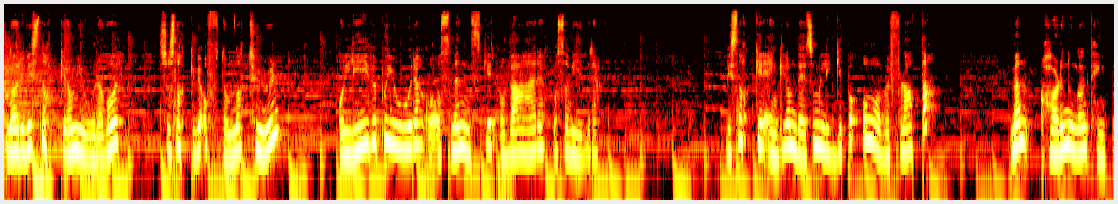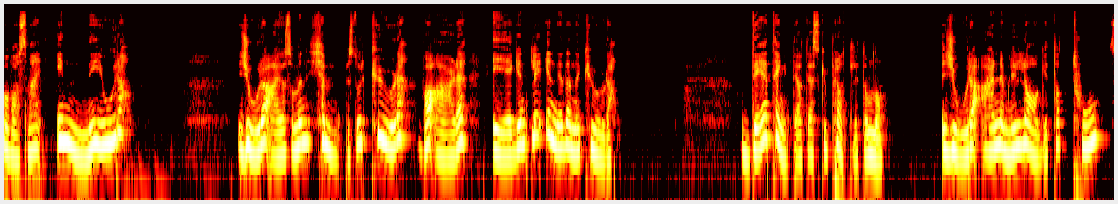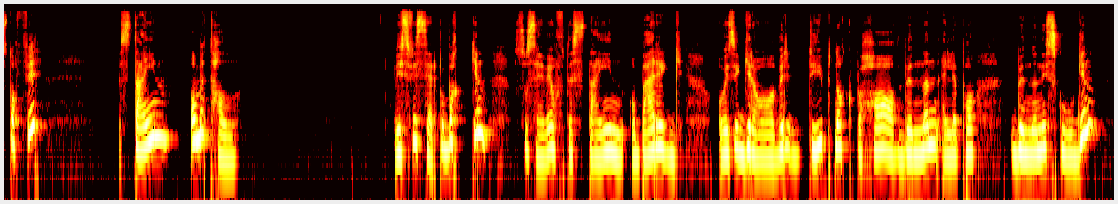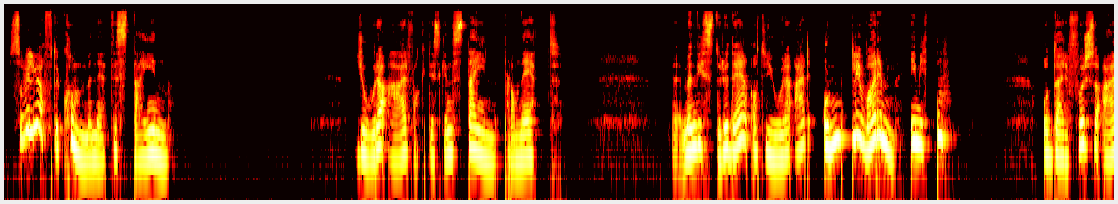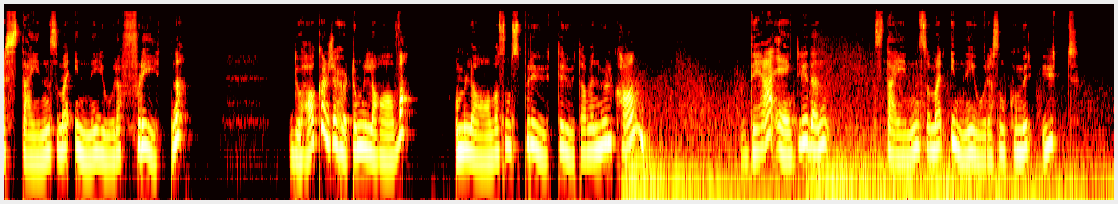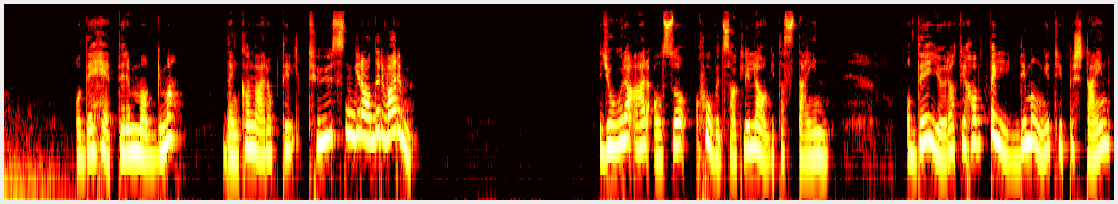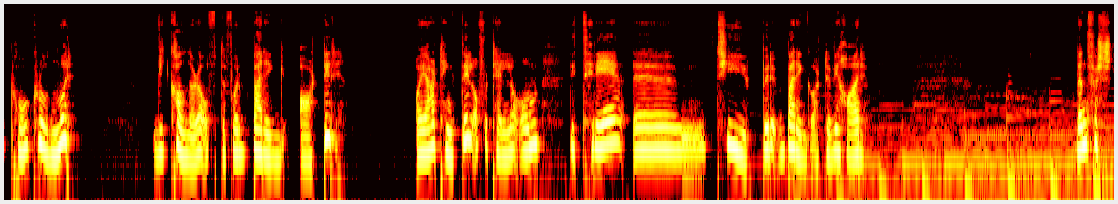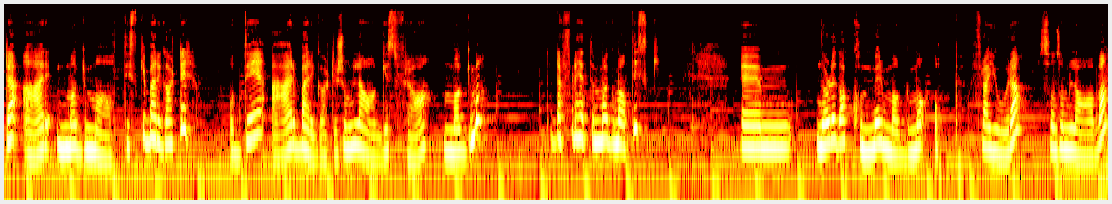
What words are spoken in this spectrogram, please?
Når vi snakker om jorda vår, så snakker vi ofte om naturen, og livet på jorda og oss mennesker og været osv. Vi snakker egentlig om det som ligger på overflata. Men har du noen gang tenkt på hva som er inni jorda? Jorda er jo som en kjempestor kule. Hva er det egentlig inni denne kula? Det tenkte jeg at jeg skulle prate litt om nå. Jorda er nemlig laget av to stoffer stein og metall. Hvis vi ser på bakken, så ser vi ofte stein og berg, og hvis vi graver dypt nok på havbunnen eller på bunnen i skogen, så vil vi ofte komme ned til stein. Jorda er faktisk en steinplanet. Men visste du det at jorda er ordentlig varm i midten? Og derfor så er steinen som er inni jorda, flytende. Du har kanskje hørt om lava? Om lava som spruter ut av en vulkan? Det er egentlig den steinen som er inni jorda, som kommer ut. Og det heter magma. Den kan være opptil 1000 grader varm. Jorda er altså hovedsakelig laget av stein. Og det gjør at vi har veldig mange typer stein på kloden vår. Vi kaller det ofte for bergarter. Og jeg har tenkt til å fortelle om de tre eh, typer bergarter vi har. Den første er magmatiske bergarter. Og det er bergarter som lages fra magma. Det er derfor det heter magmatisk. Um, når det da kommer magma opp fra jorda, sånn som lava,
